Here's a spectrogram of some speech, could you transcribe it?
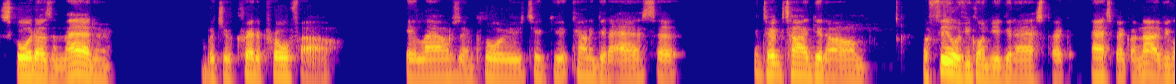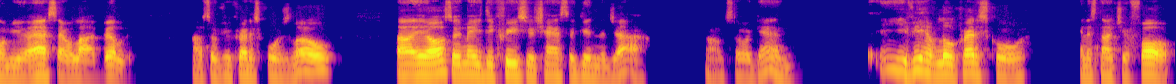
score doesn't matter, but your credit profile it allows the employer to get kind of get an asset and to kind of get um a feel if you're going to be a good aspect aspect or not. If you're going to be an asset or liability. Uh, so if your credit score is low, uh, it also may decrease your chance of getting the job. Um, so again, if you have low credit score and it's not your fault,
